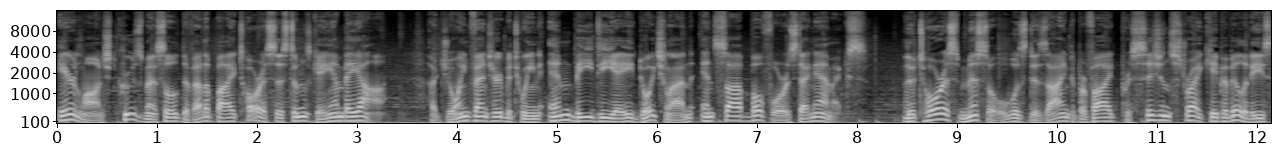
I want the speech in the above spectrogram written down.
air-launched cruise missile developed by Taurus Systems GmbH, a joint venture between MBDA Deutschland and Saab Bofors Dynamics. The Taurus missile was designed to provide precision strike capabilities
